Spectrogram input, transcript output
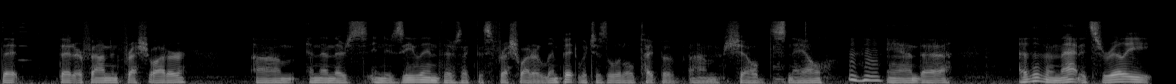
that that are found in freshwater. Um, and then there's in New Zealand, there's like this freshwater limpet, which is a little type of um, shelled snail. Mm-hmm. And uh, other than that, it's really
